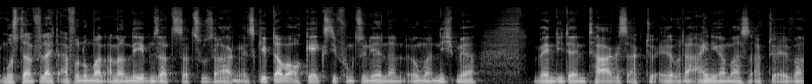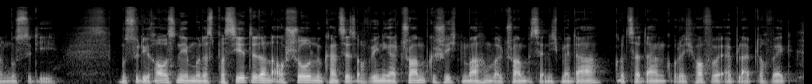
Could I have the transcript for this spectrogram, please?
Muss dann vielleicht einfach nur mal einen anderen Nebensatz dazu sagen. Es gibt aber auch Gags, die funktionieren dann irgendwann nicht mehr. Wenn die denn tagesaktuell oder einigermaßen aktuell waren, musst du die musst du die rausnehmen und das passierte dann auch schon. Du kannst jetzt auch weniger Trump-Geschichten machen, weil Trump ist ja nicht mehr da, Gott sei Dank, oder ich hoffe, er bleibt doch weg.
